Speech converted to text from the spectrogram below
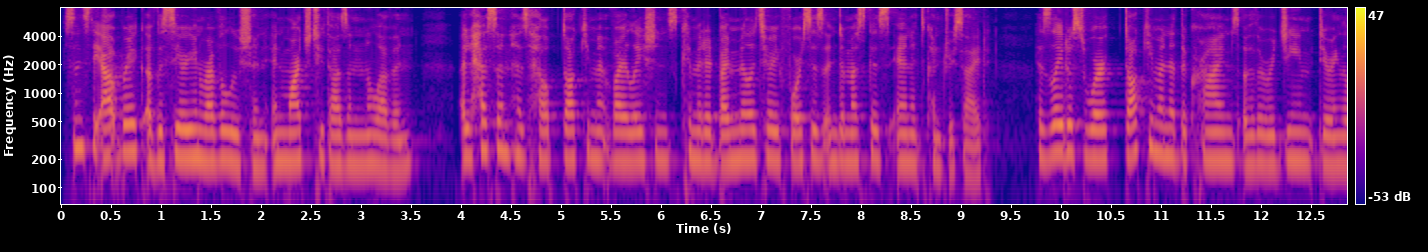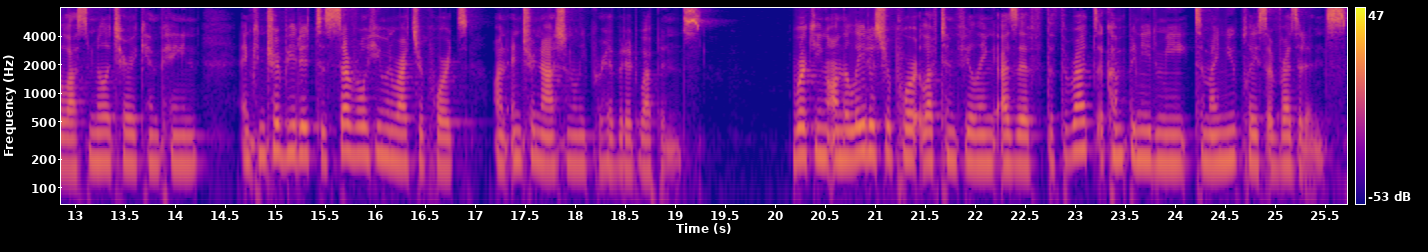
Since the outbreak of the Syrian revolution in March 2011, Al Hassan has helped document violations committed by military forces in Damascus and its countryside. His latest work documented the crimes of the regime during the last military campaign and contributed to several human rights reports on internationally prohibited weapons. Working on the latest report left him feeling as if the threat accompanied me to my new place of residence.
